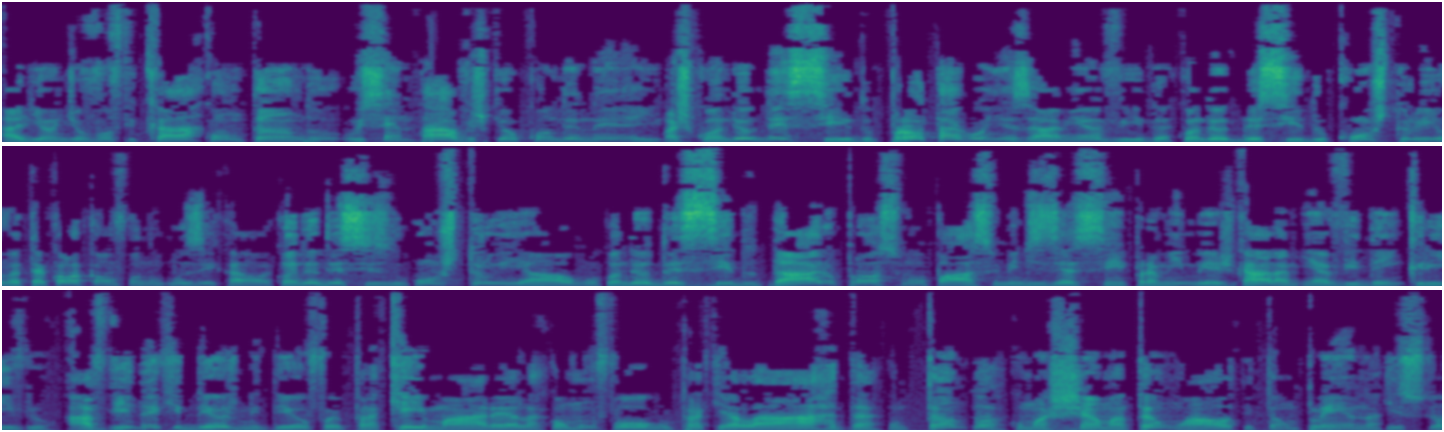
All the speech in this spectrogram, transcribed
ali onde eu vou ficar contando os centavos que eu condenei. Mas quando eu decido protagonizar a minha vida, quando eu decido construir, vou até colocar colocar um fundo musical. Quando eu decido construir algo, quando eu decido dar o próximo passo e me dizer assim para mim mesmo, cara, minha vida é incrível. A vida que Deus me deu foi para queimar ela como um fogo, para que ela arda com tanto, com uma chama tão alta e tão plena que isso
